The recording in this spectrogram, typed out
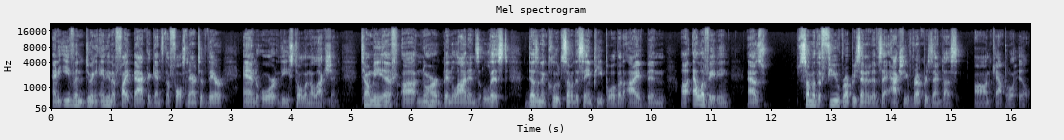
and even doing anything to fight back against the false narrative there and or the stolen election. Tell me if uh, Noor bin Ladin's list doesn't include some of the same people that I've been uh, elevating as some of the few representatives that actually represent us on Capitol Hill.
